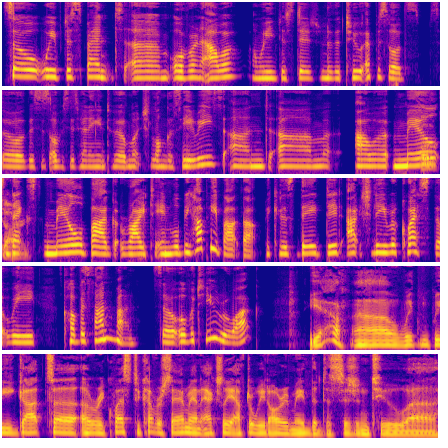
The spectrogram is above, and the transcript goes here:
So we've just spent um, over an hour, and we just did another two episodes. So this is obviously turning into a much longer series, and um, our mail Oh, next mailbag write-in will be happy about that because they did actually request that we cover Sandman. So over to you, Rhuarc. Yeah, uh, we we got uh, a request to cover Sandman actually after we'd already made the decision to uh,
